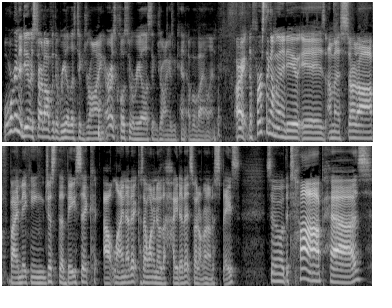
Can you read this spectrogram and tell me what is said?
What we're gonna do is start off with a realistic drawing or as close to a realistic drawing as we can of a violin. All right, the first thing I'm gonna do is I'm gonna start off by making just the basic outline of it because I wanna know the height of it so I don't run out of space. So the top has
